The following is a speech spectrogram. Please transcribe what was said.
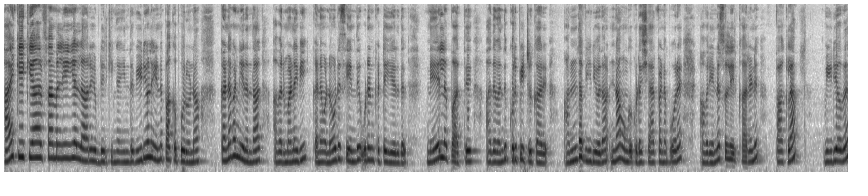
ஹாய் கேகேஆர் ஃபேமிலி எல்லாரும் எப்படி இருக்கீங்க? இந்த வீடியோவில் என்ன பார்க்க போகிறோன்னா கணவன் இருந்தால் அவர் மனைவி கணவனோடு சேர்ந்து உடன்கட்டை ஏறுதல். நேரில் பார்த்து அதை வந்து குறிப்பிட்டிருக்காரு. அந்த வீடியோ தான் நான் உங்கள் கூட ஷேர் பண்ண போகிறேன் அவர் என்ன சொல்லியிருக்காருன்னு பார்க்கலாம். வீடியோவை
